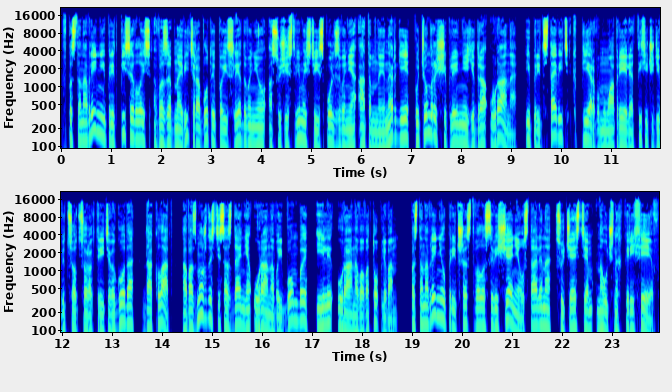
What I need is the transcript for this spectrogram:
В постановлении предписывалось возобновить работы по исследованию осуществимости использования атомной энергии путем расщепления ядра урана и представить к 1 апреля 1943 года доклад о возможности создания урановой бомбы или уранового топлива. Постановлению предшествовало совещание у Сталина с участием научных корифеев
